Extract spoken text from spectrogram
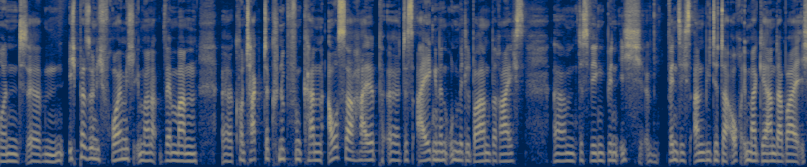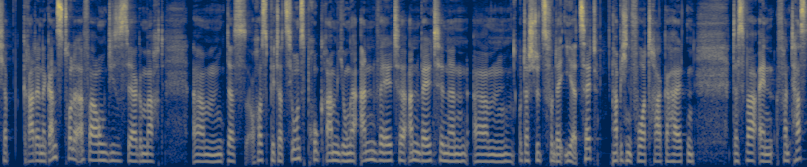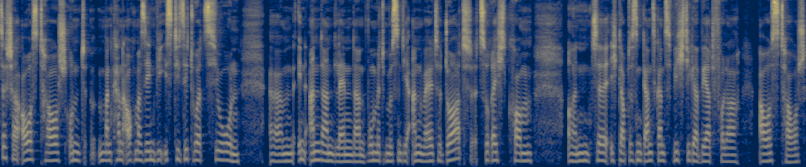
Und ähm, ich persönlich freue mich immer, wenn man äh, Kontakte knüpfen kann außerhalb äh, des eigenen unmittelbaren Bereichs. Ähm, deswegen bin ich, wenn sich's anbietet, da auch immer gern dabei. Ich habe gerade eine ganz tolle Erfahrung dieses Jahr gemacht. Ähm, das Hospitationsprogramm junge Anwälte, Anwältinnen, ähm, unterstützt von der IAZ, habe ich einen Vortrag gehalten. Das war ein fantastischer Austausch und man kann auch mal sehen, wie ist die Situation ähm, in anderen Ländern, womit müssen die Anwälte dort zurechtkommen. Und äh, ich glaube, das ist ein ganz, ganz wichtiger, wertvoller Austausch.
